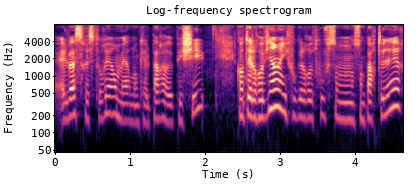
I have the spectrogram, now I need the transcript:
elle va se restaurer en mer. Donc elle part pêcher. Quand elle revient, il faut qu'elle retrouve son, partenaire.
